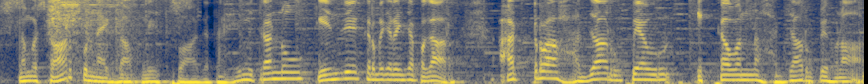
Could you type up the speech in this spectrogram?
नमस्कार पुन्हा एकदा आपले स्वागत आहे. मित्रांनो केंद्रीय कर्मचाऱ्यांचा पगार अठरा हजार रुपयावरून एकावन्न हजार रुपये होणार.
